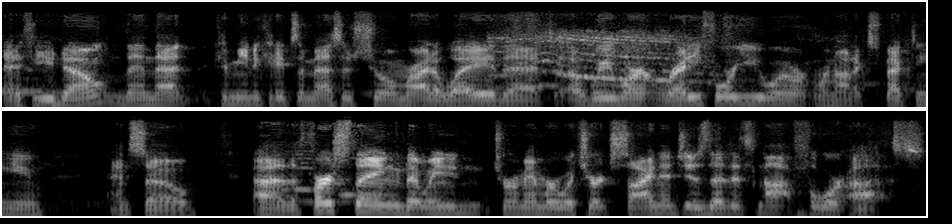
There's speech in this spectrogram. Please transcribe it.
If you don't, then that communicates a message to them right away that uh, we weren't ready for you, we're, we're not expecting you. And so, uh, the first thing that we need to remember with church signage is that it's not for us.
